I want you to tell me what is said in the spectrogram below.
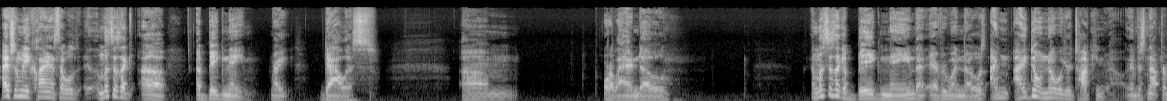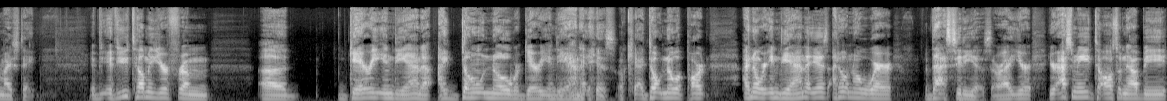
I have so many clients that will unless it's like a a big name, right? Dallas, um, Orlando. Unless it's like a big name that everyone knows, I'm I don't know what you're talking about. If it's not from my state, if if you tell me you're from uh, Gary, Indiana, I don't know where Gary, Indiana is. Okay, I don't know what part. I know where Indiana is. I don't know where that city is. All right, you're you're asking me to also now be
